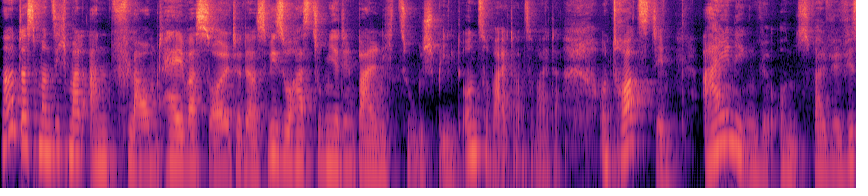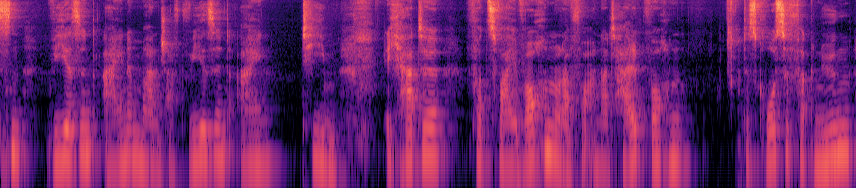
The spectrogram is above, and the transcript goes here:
Na, dass man sich mal anpflaumt, hey, was sollte das? Wieso hast du mir den Ball nicht zugespielt? Und so weiter und so weiter. Und trotzdem einigen wir uns, weil wir wissen, wir sind eine Mannschaft, wir sind ein Team. Ich hatte vor zwei Wochen oder vor anderthalb Wochen das große Vergnügen,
